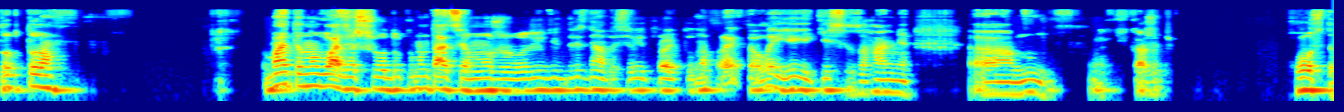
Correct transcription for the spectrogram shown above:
Тобто, Майте на увазі, що документація може відрізнятися від проекту на проект, але є якісь загальні, е, ну, як кажуть, гости.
